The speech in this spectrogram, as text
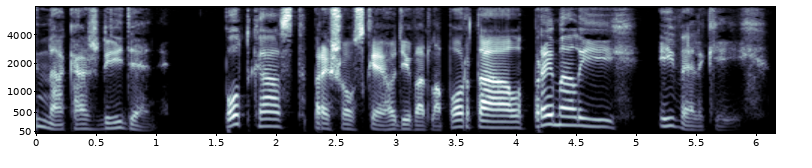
na každý deň. Podcast Prešovského divadla Portál pre malých i veľkých.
